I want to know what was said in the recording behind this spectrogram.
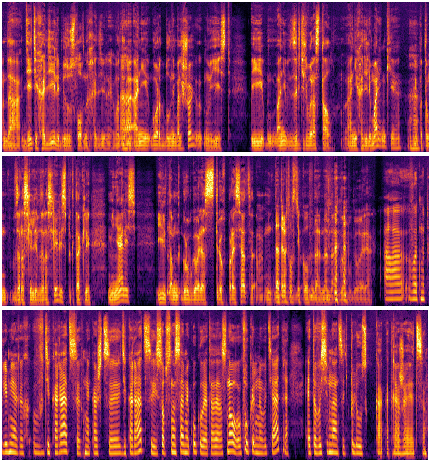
да. Дети ходили, безусловно, ходили. Вот Ага. а- они, город был небольшой, ну, есть. И они, зритель вырастал. Они ходили маленькие, Ага. и потом взрослели, взрослели, спектакли менялись. И там, грубо говоря, с трех поросят... ну, До трех толстяков. Да, да, да, грубо говоря. А вот на примерах в декорациях, мне кажется, декорации, собственно, сами куклы — это основа кукольного театра, это 18 плюс как отражается?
